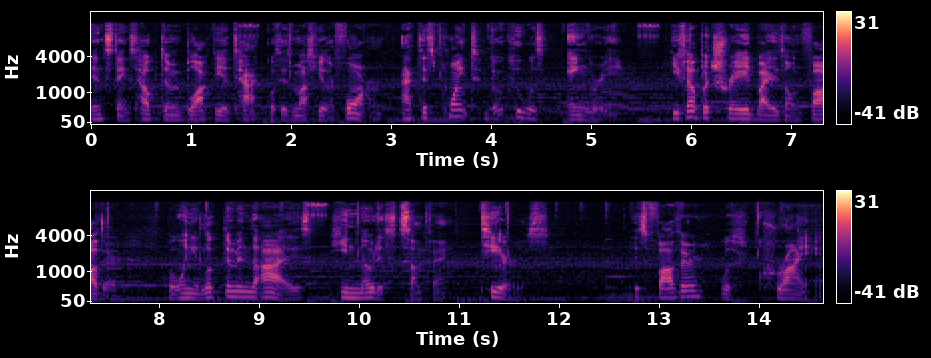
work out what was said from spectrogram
instincts helped him block the attack with his muscular form. At this point, Goku was angry. He felt betrayed by his own father, but when he looked him in the eyes, he noticed something. Tears. His father was crying.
